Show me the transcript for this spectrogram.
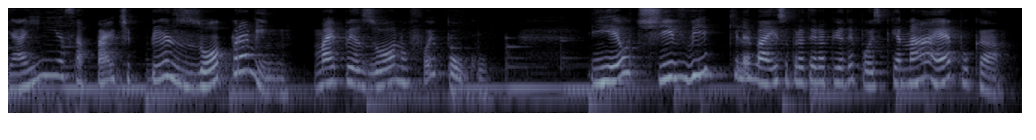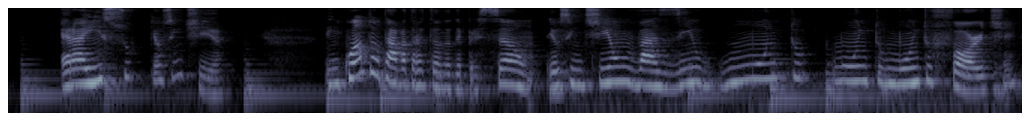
E aí essa parte pesou para mim, mas pesou não foi pouco. E eu tive que levar isso para terapia depois, porque na época era isso que eu sentia. Enquanto eu estava tratando a depressão, eu sentia um vazio muito, muito, muito forte.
